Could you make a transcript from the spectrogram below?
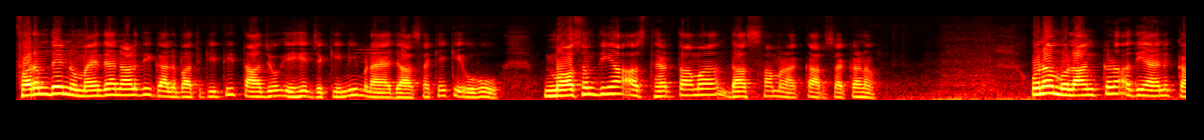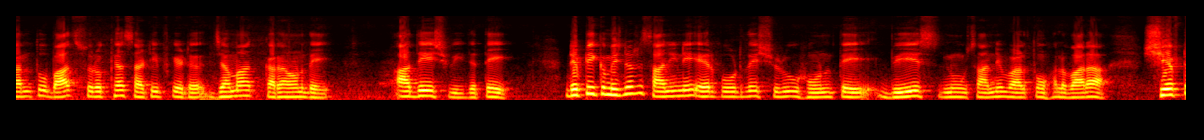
ਫਰਮ ਦੇ ਨੁਮਾਇੰਦਿਆਂ ਨਾਲ ਵੀ ਗੱਲਬਾਤ ਕੀਤੀ ਤਾਂ ਜੋ ਇਹ ਯਕੀਨੀ ਬਣਾਇਆ ਜਾ ਸਕੇ ਕਿ ਉਹ ਮੌਸਮ ਦੀਆਂ ਅਸਥਿਰਤਾਵਾਂ ਦਾ ਸਾਹਮਣਾ ਕਰ ਸਕਣ। ਉਹਨਾਂ ਮੁਲਾਂਕਣ ਅਧਿਐਨ ਕਰਨ ਤੋਂ ਬਾਅਦ ਸੁਰੱਖਿਆ ਸਰਟੀਫਿਕੇਟ ਜਮ੍ਹਾਂ ਕਰਾਉਣ ਦੇ ਆਦੇਸ਼ ਵੀ ਦਿੱਤੇ। ਡਿਪਟੀ ਕਮਿਸ਼ਨਰ ਸਾਨੀ ਨੇ 에ਅਰਪੋਰਟ ਦੇ ਸ਼ੁਰੂ ਹੋਣ ਤੇ ਬੇਸ ਨੂੰ ਸਾਨੇਵਾਲ ਤੋਂ ਹਲਵਾਰਾ ਸ਼ਿਫਟ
